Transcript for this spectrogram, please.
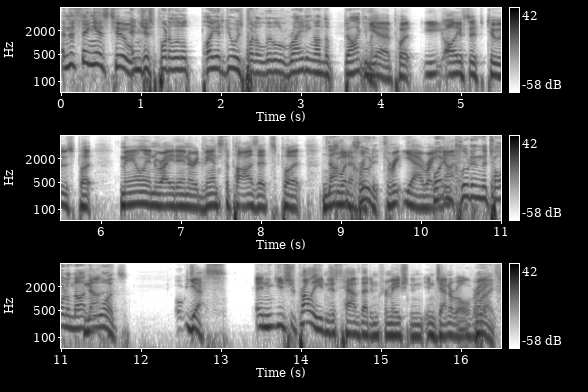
And the thing is, too, and just put a little. All you had to do is put a little writing on the document. Yeah, put all you have to do is put mail in, write in, or advance deposits. Put Not whatever, included. Three, yeah, right. Or not- included in the total, not, in the wards. Oh, yes, and you should probably even just have that information in, in general, right? Right.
